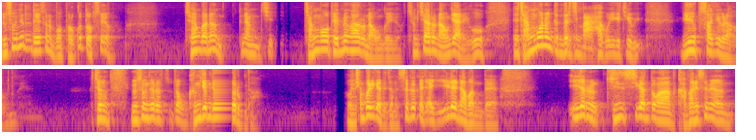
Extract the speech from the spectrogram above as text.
윤석열에 대해서는 뭐 볼 것도 없어요. 제 양반은 그냥 장모 변명하러 나온 거예요. 정치하러 나온 게 아니고, 내 장모는 건드리지 마! 하고 이게 지금 위협 사격을 하고 있는 거예요. 저는 윤석열을 조금 긍정적으로 봅니다. 시험 벌게 되잖아요. 선거까지 아직 1년이 남았는데, 1년을 긴 시간 동안 가만히 있으면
